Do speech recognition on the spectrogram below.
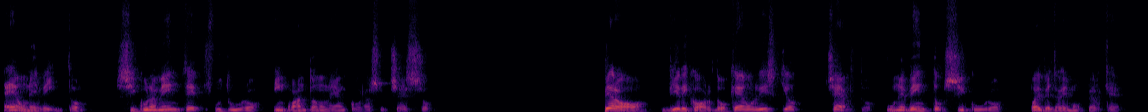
è un evento sicuramente futuro, in quanto non è ancora successo. Però vi ricordo che è un rischio certo, un evento sicuro, poi vedremo perché,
